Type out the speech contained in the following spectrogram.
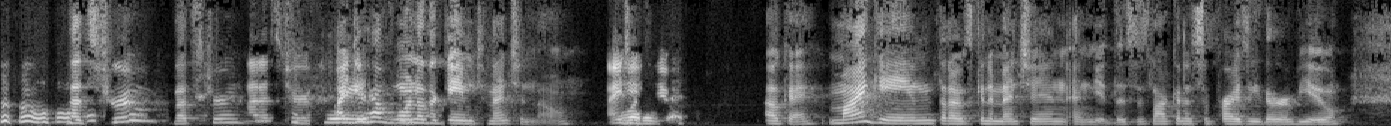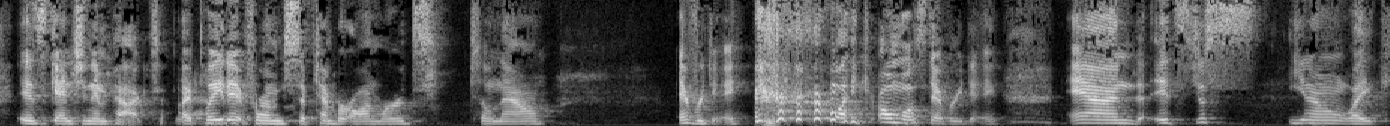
That's true. That's true. That is true. I do have one other game to mention though. I do What too. it? Okay. My game that I was going to mention, and this is not going to surprise either of you, is Genshin Impact. I played it from September onwards till now, every day, like almost every day. And it's just, you know, like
